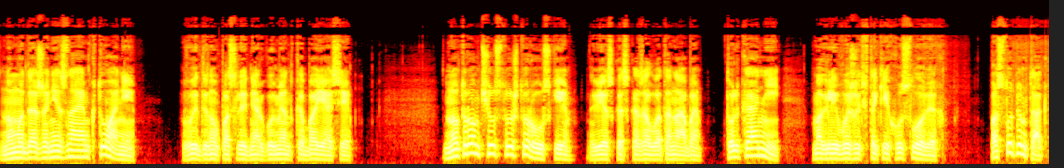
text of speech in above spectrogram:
«Но мы даже не знаем, кто они», — выдвинул последний аргумент Кабаяси. «Но Тром чувствую, что русские», — веско сказал Ватанабе. «Только они могли выжить в таких условиях. Поступим так.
